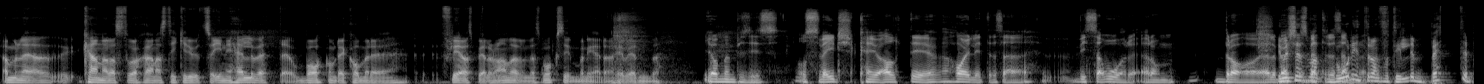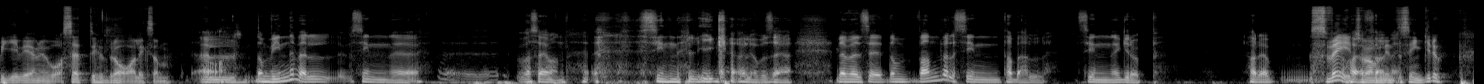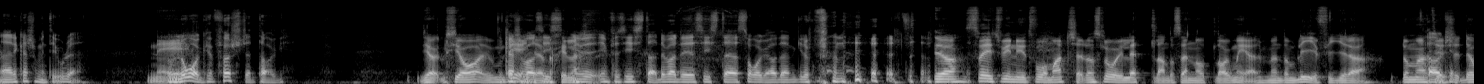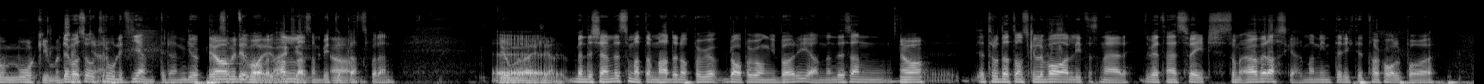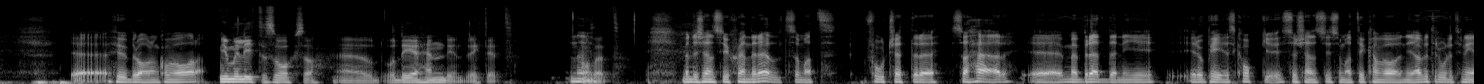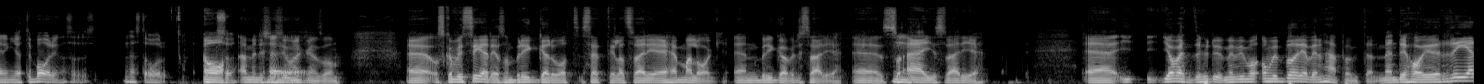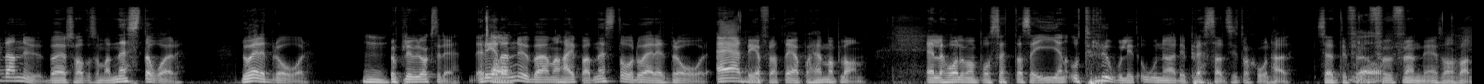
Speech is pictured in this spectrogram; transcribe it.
Ja men eh, Kanadas stora stjärna sticker ut så in i helvete och bakom det kommer det flera spelare från andra länder som också imponerar. Jag vet inte. Ja men precis. Och Schweiz kan ju alltid ha lite så här, vissa år är de bra eller Ja, men bättre, det känns som att bättre borde sämre. inte de få till det bättre på JVM-nivå? Sett till hur bra liksom. Ja, de vinner väl sin, eh, vad säger man, sin liga höll jag på att säga. Säga, De vann väl sin tabell, sin grupp. Jag, har Schweiz jag har de för väl mig. inte sin grupp? Nej det kanske de inte gjorde. De Nej. låg först ett tag. Ja, ja Det det kanske var sist, skillnad. inför sista, det var det sista jag såg av den gruppen. Ja, Schweiz vinner ju två matcher. De slår ju Lettland och sen något lag mer. Men de blir ju fyra. De, möter Ja, okej. de åker ju mot det var så otroligt jämnt i den gruppen Ja, så men det det, var var väl alla som bytte Ja. plats på den. Jo, men Eh, verkligen. men det kändes som att de hade något på, bra på gång i början, men det sen Ja, Jag trodde att de skulle vara lite sån här, du vet den här Schweiz som överraskar, man inte riktigt har koll på eh, hur bra de kommer vara. jo men lite så också. Eh, och- det hände ju inte riktigt. Nej. Men det känns ju generellt som att fortsätter det så här eh, med bredden i europeisk hockey så känns det som att det kan vara en jävligt rolig turnering i Göteborg nästa, nästa år. Ja, också. ja, men det känns ju Eh, onekligen så. Eh, och ska vi se det som brygga då, att- sett till att Sverige är hemmalag, en brygga över till Sverige, eh, så Mm. är ju Sverige Eh, jag vet inte hur du, men vi må, om vi börjar vid den här punkten. Men det har ju redan nu börjat tjatas om att nästa år, då är det ett bra år. Mm. Upplever du också det? Redan Ja. nu börjar man hypa att nästa år, då är det ett bra år. Är det för att det är på hemmaplan? Eller håller man på att sätta sig i en otroligt onödig pressad situation här? Sett till för, Ja. för, förväntningar i så fall.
